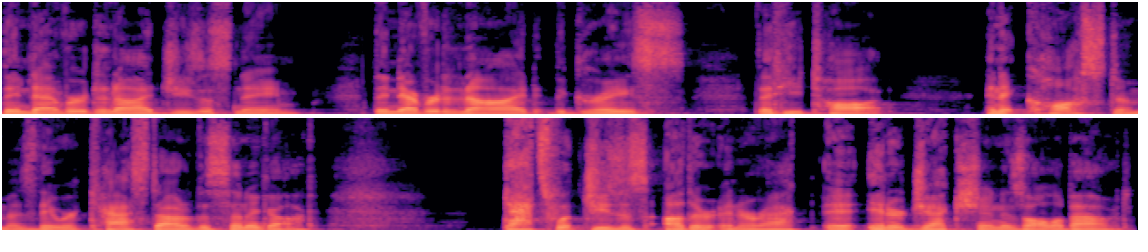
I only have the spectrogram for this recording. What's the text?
They never denied Jesus' name. They never denied the grace that he taught. And it cost them as they were cast out of the synagogue. That's what Jesus' other interact, interjection is all about.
